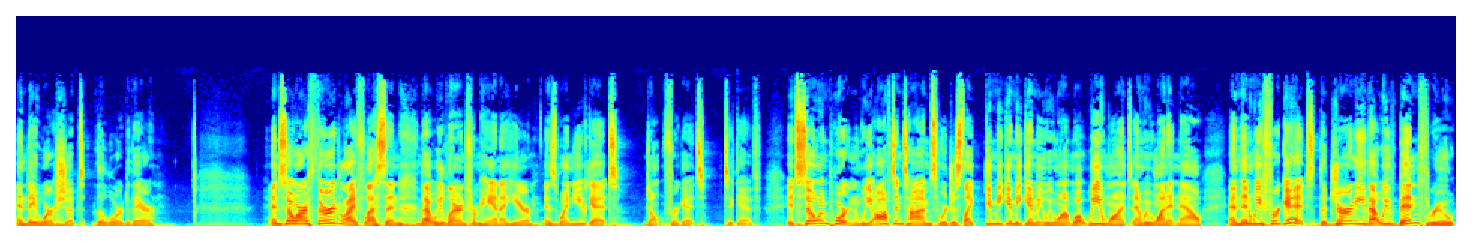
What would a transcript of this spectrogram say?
And they worshiped the Lord there. And so, our third life lesson that we learned from Hannah here is when you get, don't forget to give. It's so important. We oftentimes, we're just like, gimme, gimme, gimme. We want what we want, and we want it now. And then we forget the journey that we've been through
